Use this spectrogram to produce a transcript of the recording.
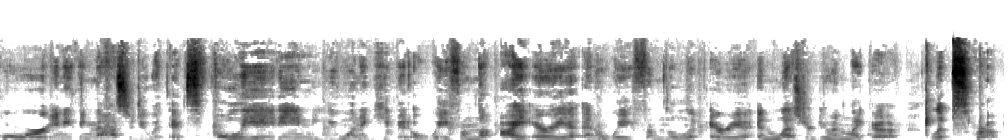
or anything that has to do with exfoliating, you want to keep it away from the eye area and away from the lip area unless you're doing like a lip scrub.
